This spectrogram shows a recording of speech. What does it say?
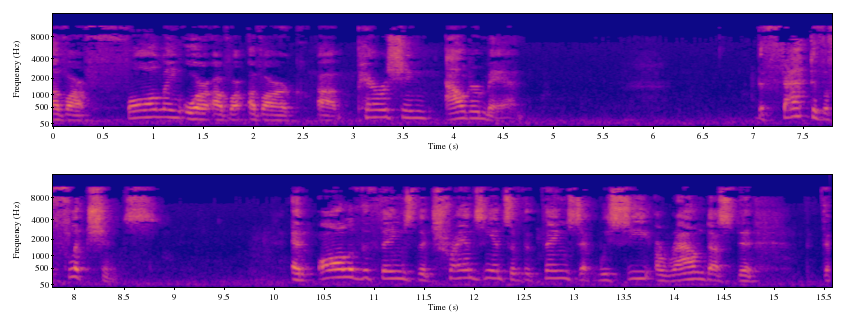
of our falling or of our, of our uh, perishing outer man, the fact of afflictions, and all of the things, the transience of the things that we see around us, the, the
